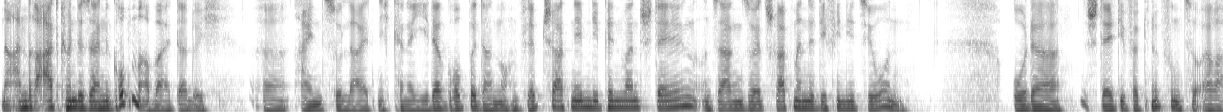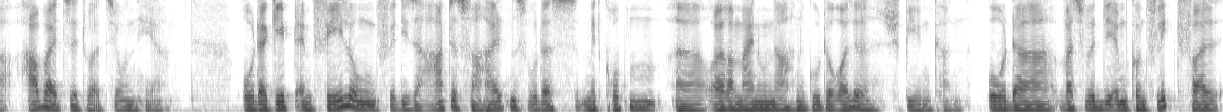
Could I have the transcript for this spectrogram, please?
Eine andere Art könnte sein, eine Gruppenarbeit dadurch äh, einzuleiten. Ich kann ja jeder Gruppe dann noch einen Flipchart neben die Pinnwand stellen und sagen, so jetzt schreibt man eine Definition. Oder stellt die Verknüpfung zu eurer Arbeitssituation her oder gebt Empfehlungen für diese Art des Verhaltens, wo das mit Gruppen äh, eurer Meinung nach eine gute Rolle spielen kann? Oder was würdet ihr im Konfliktfall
